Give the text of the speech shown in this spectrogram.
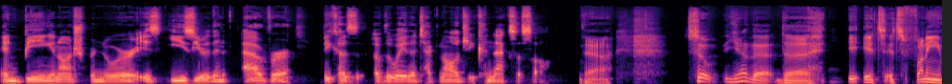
and being an entrepreneur is easier than ever because of the way that technology connects us all. Yeah so you know the the it's it's funny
